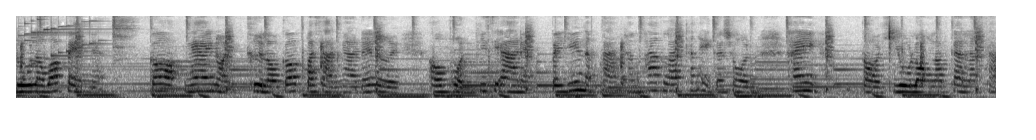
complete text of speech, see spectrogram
รู้แล้วว่าเป็นเนี่ยก็ง่ายหน่อย คือเราก็ประสานงานได้เลย เอาผล PCR เนี่ยไปยื่นต่างๆ ทั้งภาครัฐทั้งเอกชน ให้ต่อคิวรองรับการรักษา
